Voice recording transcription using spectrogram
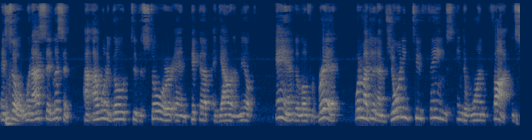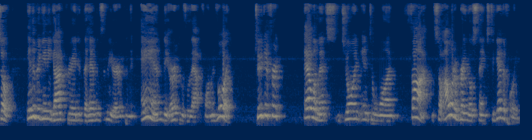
And so when I said, listen, I, I want to go to the store and pick up a gallon of milk and a loaf of bread, what am I doing? I'm joining two things into one thought. And so in the beginning, God created the heavens and the earth, and the, and the earth was without form and void. Two different elements joined into one thought. So I want to bring those things together for you.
